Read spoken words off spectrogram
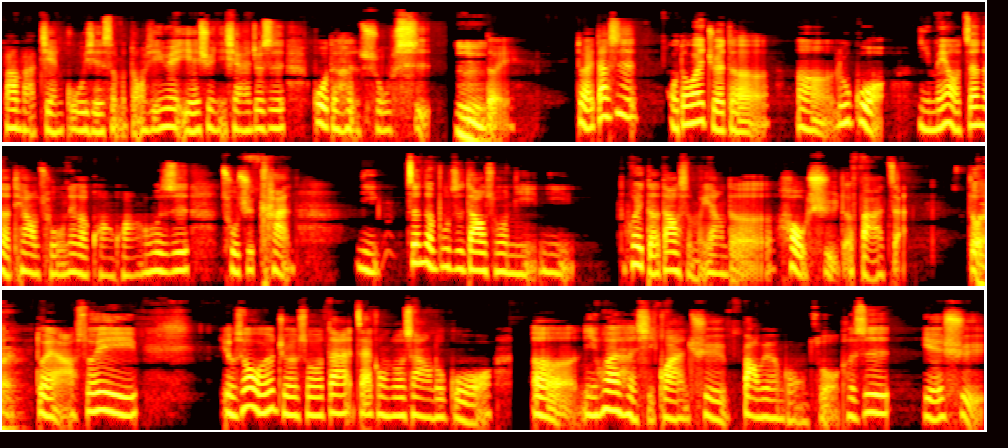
办法兼顾一些什么东西？因为也许你现在就是过得很舒适，嗯，对，对，但是。我都会觉得，呃，如果你没有真的跳出那个框框，或者是出去看，你真的不知道说你你会得到什么样的后续的发展。对对啊，所以有时候我就觉得说，在在工作上，如果呃，你会很习惯去抱怨工作，可是也许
